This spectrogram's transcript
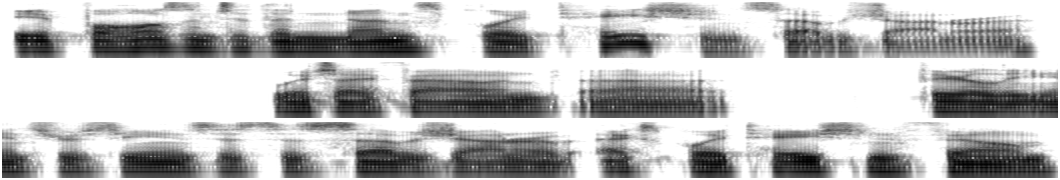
It falls into the nunsploitation subgenre, which I found uh, fairly interesting. It's just a subgenre of exploitation film,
